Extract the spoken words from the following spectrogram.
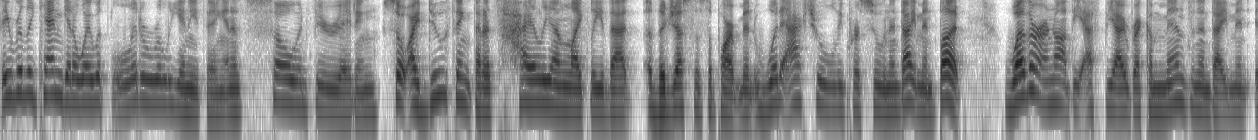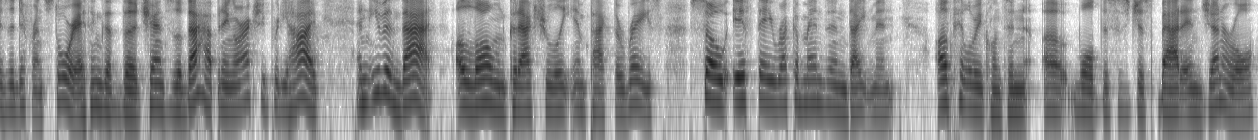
they really can get away with literally anything, and it's so infuriating. So, I do think that it's highly unlikely that the Justice Department would actually pursue an indictment, but whether or not the FBI recommends an indictment is a different story. I think that the chances of that happening are actually pretty high, and even that alone could actually impact the race. So, if they recommend an indictment, of Hillary Clinton, uh, well, this is just bad in general.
